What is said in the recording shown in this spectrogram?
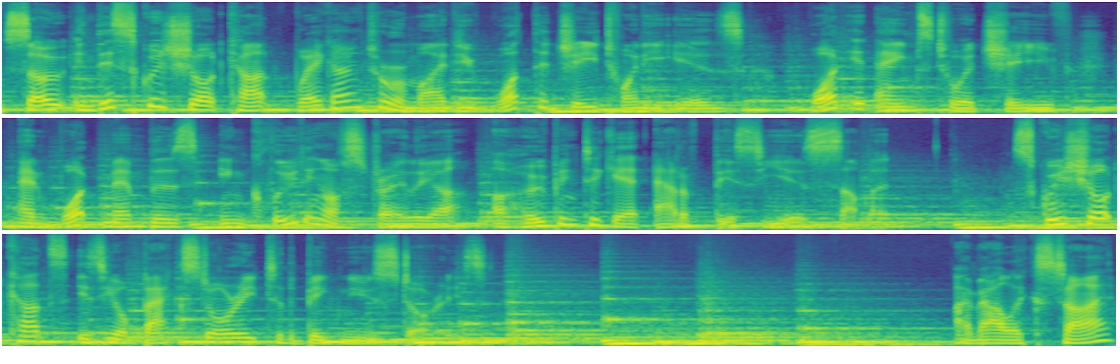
So, in this Squiz shortcut, we're going to remind you what the G20 is, what it aims to achieve, and what members, including Australia, are hoping to get out of this year's summit. Squiz Shortcuts is your backstory to the big news stories. I'm Alex Ty.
